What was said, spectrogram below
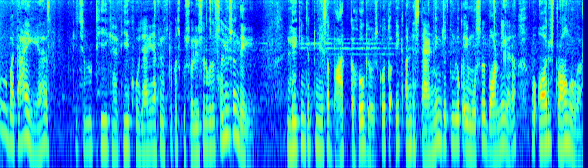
वो बताएगी यार कि चलो ठीक है, ठीक हो जाएगा या फिर उसके पास कुछ सोल्यूशन होगा तो सोल्यूशन देगी। लेकिन जब तुम ये सब बात कहोगे उसको तो एक अंडरस्टैंडिंग जो तुम लोग का इमोशनल बॉन्डिंग है ना, वो और स्ट्रांग होगा।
